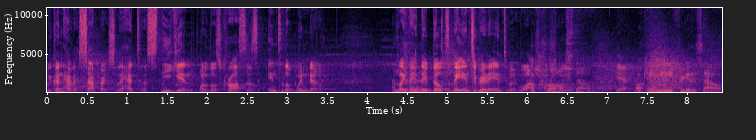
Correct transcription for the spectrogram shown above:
we couldn't have it separate. So they had to sneak in one of those crosses into the window. I'm like, they, they built it, they integrated it into it. Watch. A cross though. Yeah. Okay, we need to figure this out.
